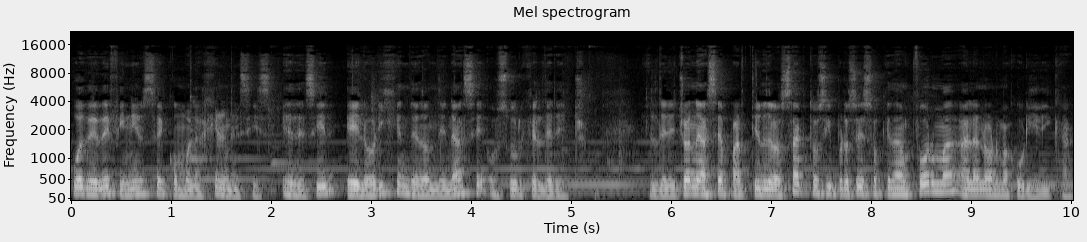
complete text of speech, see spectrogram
puede definirse como la génesis, es decir, el origen de donde nace o surge el derecho. El derecho nace a partir de los actos y procesos que dan forma a la norma jurídica,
